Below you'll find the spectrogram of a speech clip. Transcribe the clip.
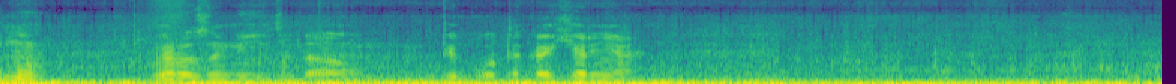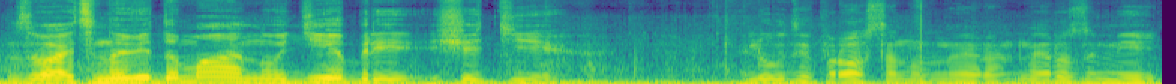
Ну, ви розумієте, да? Типу така херня. Називається нові дома, ну дебрі ще ті. Люди просто ну, не, не розуміють,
